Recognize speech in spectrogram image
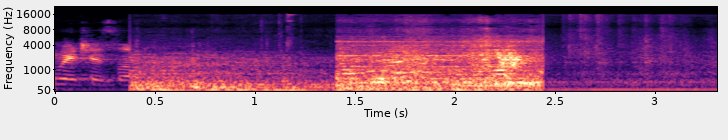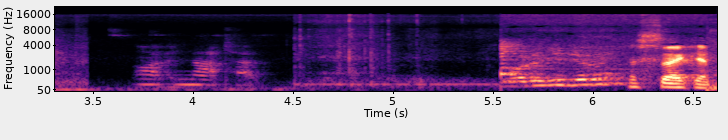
which is like. Oh, not top. A second.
